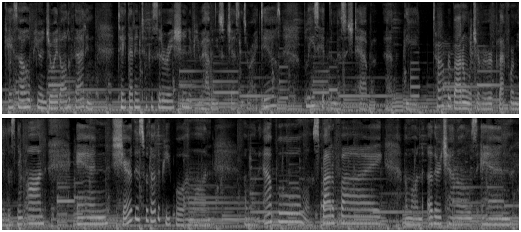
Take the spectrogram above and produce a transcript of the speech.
Okay, so I hope you enjoyed all of that and take that into consideration. If you have any suggestions or ideas, please hit the message tab at the top or bottom, whichever platform you're listening on, and share this with other people. I'm on I'm on Apple, I'm on Spotify, I'm on other channels, and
